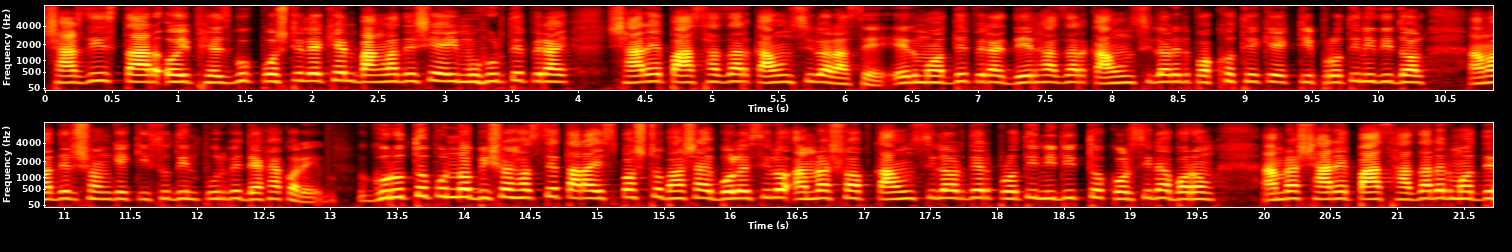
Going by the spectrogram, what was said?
সার্জিস তার ওই ফেসবুক পোস্টে লেখেন, বাংলাদেশে এই মুহূর্তে প্রায় সাড়ে পাঁচ হাজার কাউন্সিলর আছে। এর মধ্যে প্রায় দেড় হাজার কাউন্সিলরের পক্ষ থেকে একটি প্রতিনিধি দল আমাদের সঙ্গে কিছুদিন পূর্বে দেখা করে। গুরুত্বপূর্ণ বিষয় হচ্ছে, তারা স্পষ্ট ভাষায় বলেছিল, আমরা সব কাউন্সিলরদের প্রতিনিধিত্ব করছি না, বরং আমরা সাড়ে পাঁচ হাজারের মধ্যে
